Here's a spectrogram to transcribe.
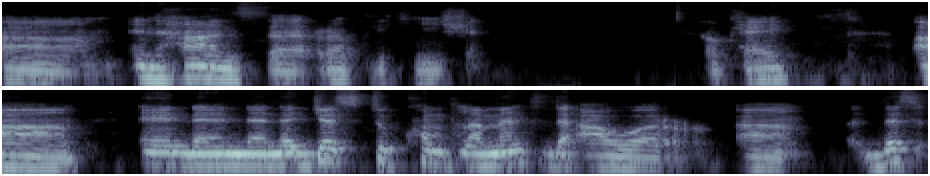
um, enhance the replication. Okay, um, and then and just to complement the, our um, this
